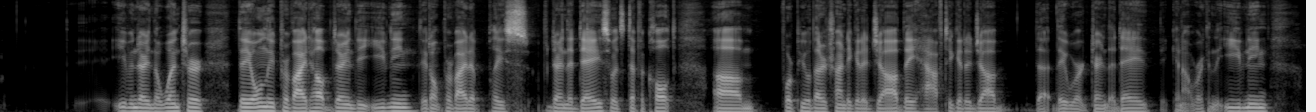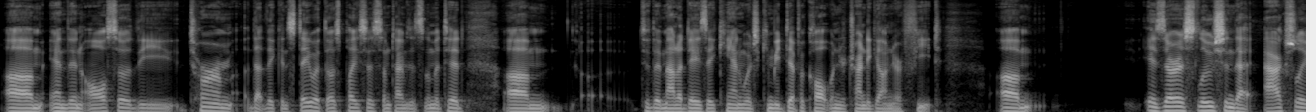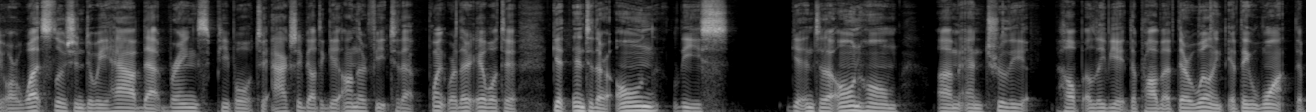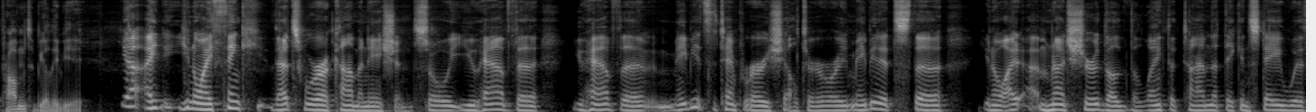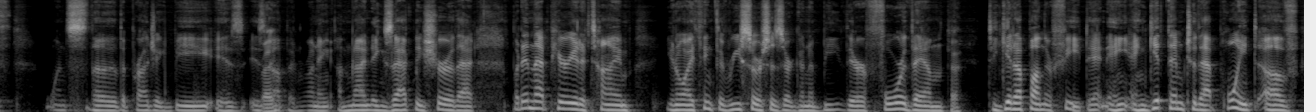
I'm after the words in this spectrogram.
even during the winter, they only provide help during the evening. They don't provide a place during the day, so it's difficult um, for people that are trying to get a job. They have to get a job that they work during the day. They cannot work in the evening. Um, and then also the term that they can stay with those places. Sometimes it's limited um, to the amount of days they can, which can be difficult when you're trying to get on your feet. Um, is there a solution that actually, or what solution do we have that brings people to actually be able to get on their feet to that point where they're able to get into their own lease, get into their own home, um, and truly help alleviate the problem if they're willing, if they want the problem to be alleviated? Yeah, I you know I think that's where a combination. So you have the you have the maybe it's the temporary shelter or maybe it's the you know I I'm not sure the the length of time that they can stay with once the the project B is is Right. up and running. I'm not exactly sure of that, but in that period of time, you know I think the resources are going to be there for them Okay. to get up on their feet and, and and get them to that point of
